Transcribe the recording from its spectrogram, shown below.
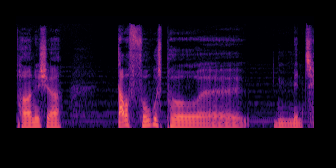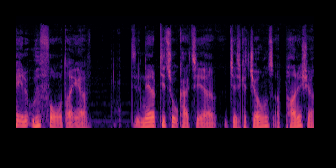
Punisher, der var fokus på øh, mentale udfordringer. Netop de to karakterer, Jessica Jones og Punisher,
